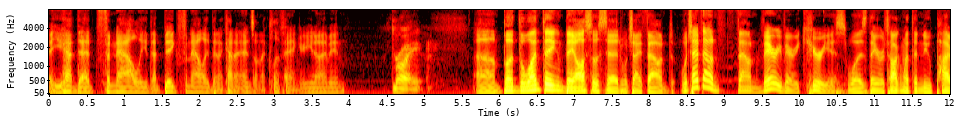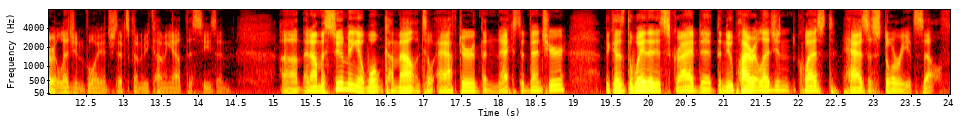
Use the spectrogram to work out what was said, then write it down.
uh, you have that finale that big finale then it kind of ends on a cliffhanger you know what I mean? Right. Um, but the one thing they also said, which I found, which I found found very very curious, was they were talking about the new Pirate Legend voyage that's going to be coming out this season. Um, and I'm assuming it won't come out until after the next adventure, because the way they described it, the new Pirate Legend quest has a story itself,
